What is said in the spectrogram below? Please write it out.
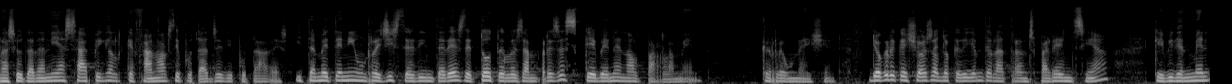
la ciutadania sàpiga el que fan els diputats i diputades. I també tenir un registre d'interès de totes les empreses que venen al Parlament, que reuneixen. Jo crec que això és allò que dèiem de la transparència, que evidentment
